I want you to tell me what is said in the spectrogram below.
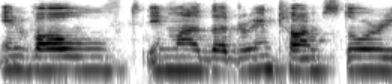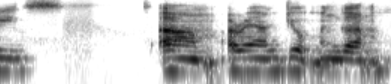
involved in one of the Dreamtime stories um, around Jilkminggan.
